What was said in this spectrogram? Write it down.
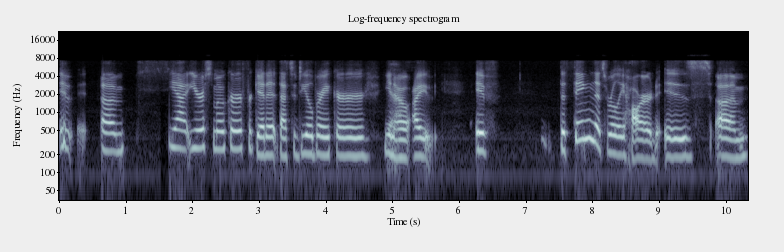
it, um, yeah, you're a smoker. Forget it. That's a deal breaker. You Yeah. know, I if the thing that's really hard is um,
